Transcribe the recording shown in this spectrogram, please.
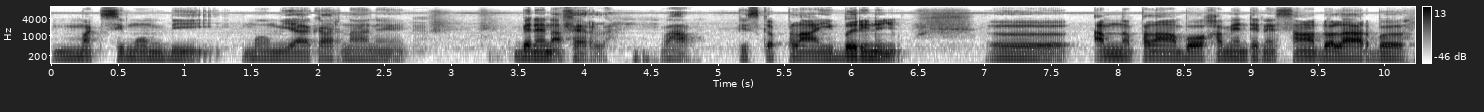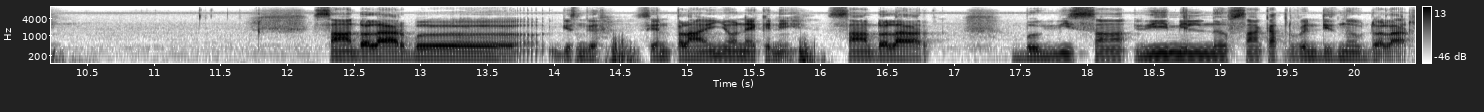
Maximum bi moom yaakaar naa ne beneen affaire la. Waaw puisque plan yi bëri nañu. Euh, am na plan boo xamante ne 100 dollars ba 100 dollars ba gis nga seen plan yi nii. 100 dollars ba 800 8999 dollars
